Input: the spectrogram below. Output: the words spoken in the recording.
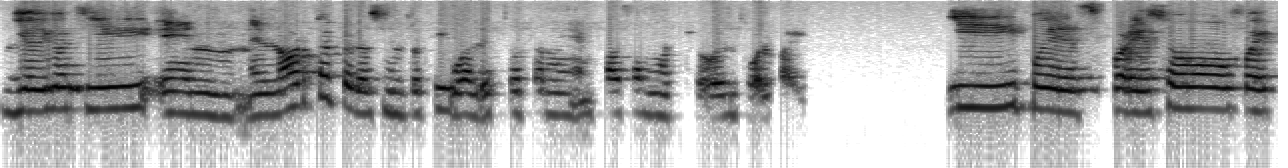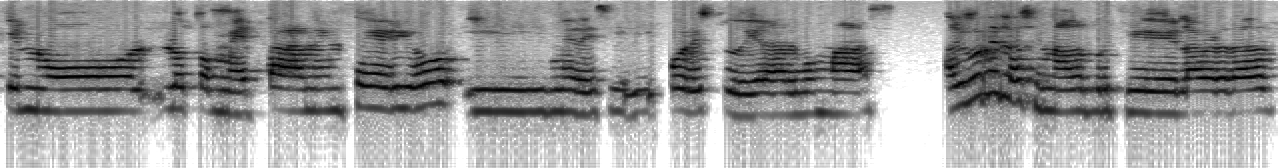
yo digo aquí en el norte, pero siento que igual esto también pasa mucho en todo el país. Y pues por eso fue que no lo tomé tan en serio y me decidí por estudiar algo más, algo relacionado, porque la verdad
